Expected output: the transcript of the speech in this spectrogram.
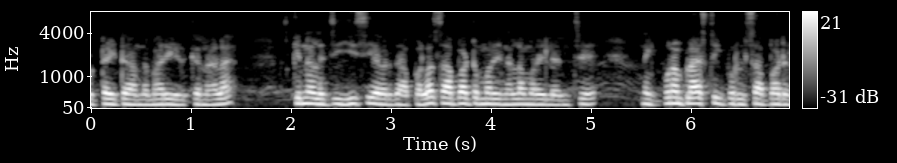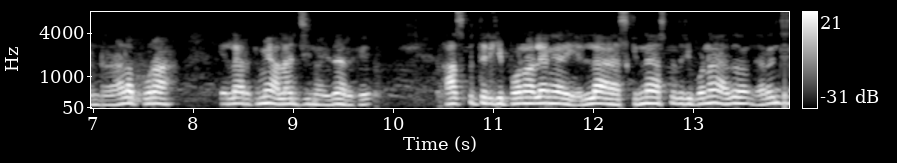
புட் ஐட்டம் அந்த மாதிரி இருக்கிறனால ஸ்கின் அலர்ஜி ஈஸியாக வருது. அப்போல்லாம் சாப்பாட்டு முறை நல்ல முறையில் இருந்துச்சு. இன்றைக்கி பூரா பிளாஸ்டிக் பொருள் சாப்பாடுன்றனால பூரா எல்லாருக்குமே அலர்ஜி நோய் தான் இருக்குது ஆஸ்பத்திரிக்கு போனாலே அங்கே எல்லா ஸ்கின் ஆஸ்பத்திரி போனால் அதுவும் நிறைஞ்ச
